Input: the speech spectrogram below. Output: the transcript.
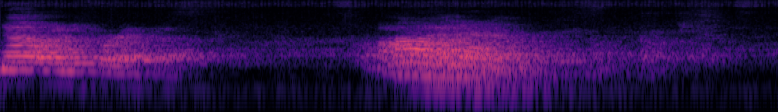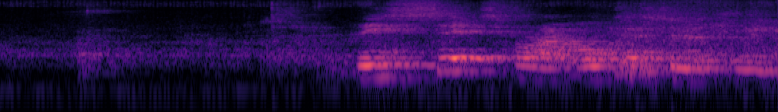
now and forever. Amen. These six for our Old Testament reading.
